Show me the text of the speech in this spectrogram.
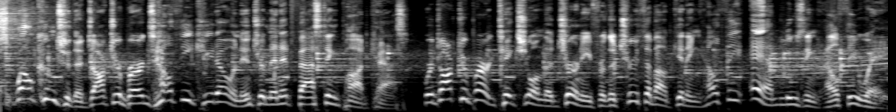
Welcome to the Dr. Berg's Healthy Keto and Intermittent Fasting Podcast, where Dr. Berg takes you on the journey for the truth about getting healthy and losing healthy weight.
